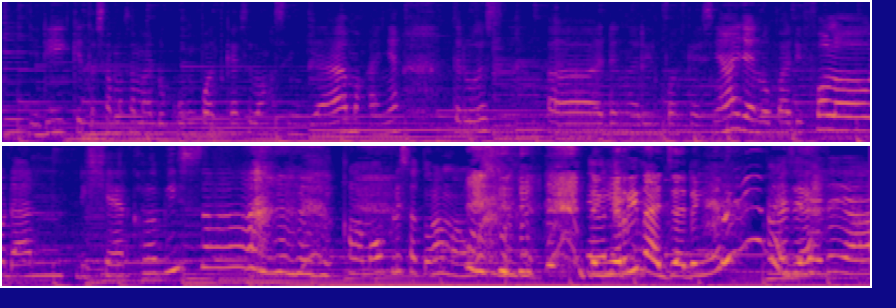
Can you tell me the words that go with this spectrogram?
Jadi kita sama-sama dukung podcast ruang senja. Makanya terus uh, dengerin podcastnya. Jangan lupa di follow dan di share kalau bisa. Kalau mau please satu orang mau. Dengerin aja dengerin aja. aja ya.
